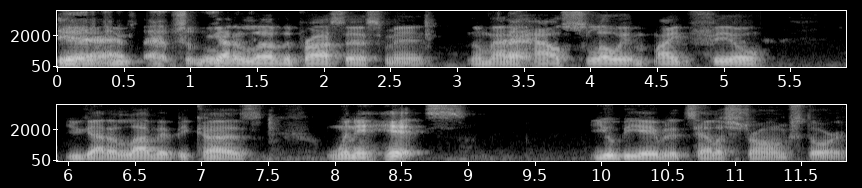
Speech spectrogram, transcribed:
Yeah, you- absolutely. You gotta love the process, man. No matter Right. how slow it might feel, you gotta love it because when it hits, you'll be able to tell a strong story.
